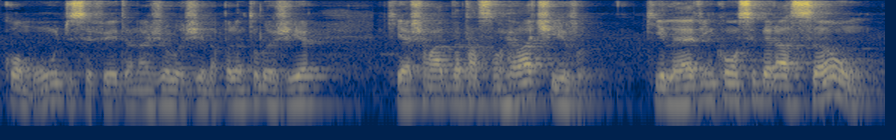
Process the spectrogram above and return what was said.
comum de ser feita na geologia, na paleontologia, que é chamada datação relativa que leva em consideração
